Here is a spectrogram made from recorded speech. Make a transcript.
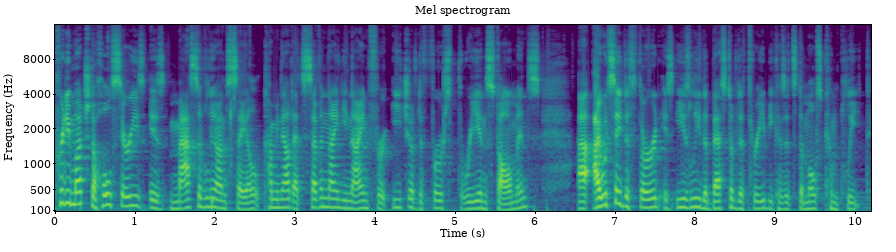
Pretty much the whole series is massively on sale, coming out at $7.99 for each of the first three installments. Uh, I would say the third is easily the best of the three because it's the most complete.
